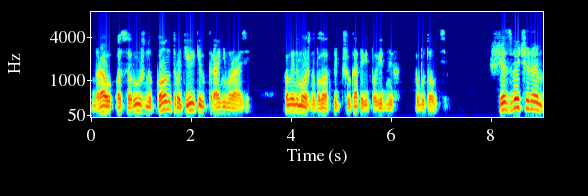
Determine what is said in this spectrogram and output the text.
брав осоружну контру тільки в крайньому разі, коли не можна було підшукати відповідних побутовців. Ще з вечора,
